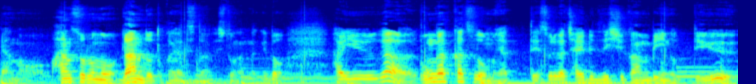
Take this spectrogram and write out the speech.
あのハンソロのランドとかやってた人なんだけど、俳優が音楽活動もやってそれがチャイルド・ディッシュ・ガンビーノっていう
